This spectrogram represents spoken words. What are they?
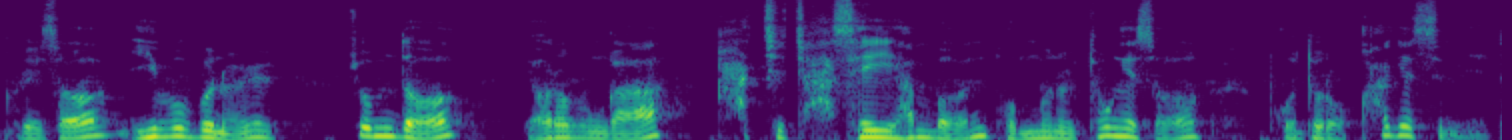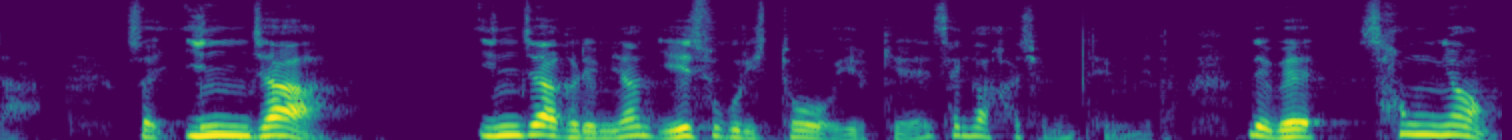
그래서 이 부분을 좀 더 여러분과 같이 자세히 한번 본문을 통해서 보도록 하겠습니다. 그래서 인자, 인자 그러면 예수 그리스도 이렇게 생각하시면 됩니다. 근데 왜 성령,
